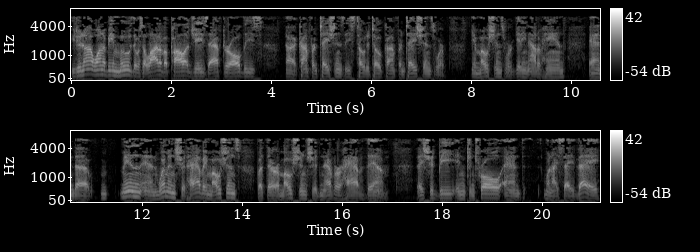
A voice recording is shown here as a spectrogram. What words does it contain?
You do not want to be moved. There was a lot of apologies after all these uh, confrontations, these toe-to-toe confrontations where emotions were getting out of hand. And uh, men and women should have emotions, but their emotions should never have them. They should be in control and when I say they,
